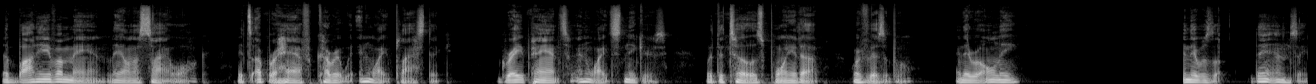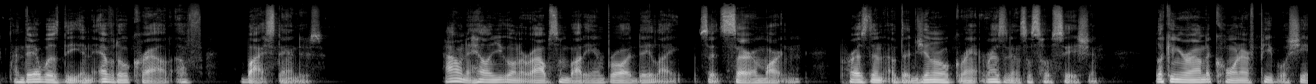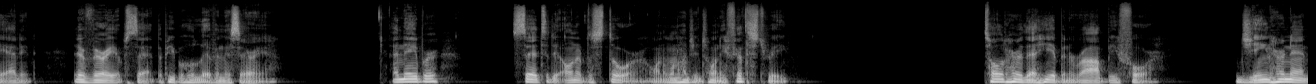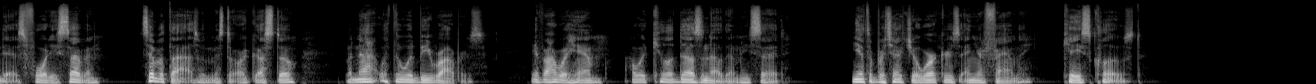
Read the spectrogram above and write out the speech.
the body of a man lay on a sidewalk its upper half covered in white plastic. Gray pants and white sneakers, with the toes pointed up, were visible, and there were only and there was and there was the inevitable crowd of bystanders. How in the hell are you going to rob somebody in broad daylight? said Sarah Martin, president of the General Grant Residents Association. Looking around the corner of people, she added, They're very upset, the people who live in this area. A neighbor said to the owner of the store on 125th Street, told her that he had been robbed before. Jean Hernandez, 47, sympathized with Mr. Augusto, but not with the would be robbers. If I were him, I would kill a dozen of them, he said. You have to protect your workers and your family. Case closed.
